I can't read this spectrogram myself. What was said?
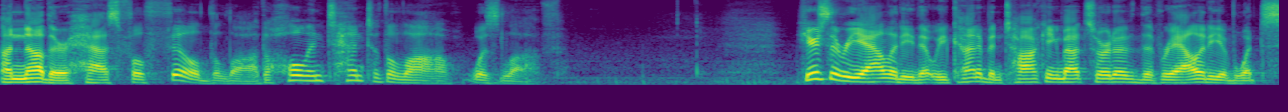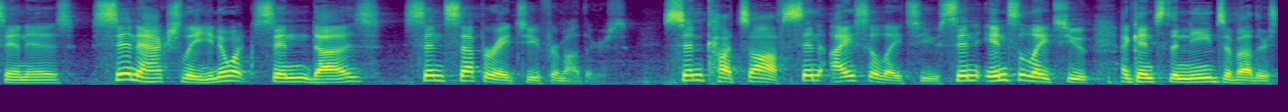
another has fulfilled the law. The whole intent of the law was love. Here's the reality that we've kind of been talking about, sort of the reality of what sin is. Sin actually, you know what sin does? Sin separates you from others. Sin cuts off. Sin isolates you. Sin insulates you against the needs of others.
